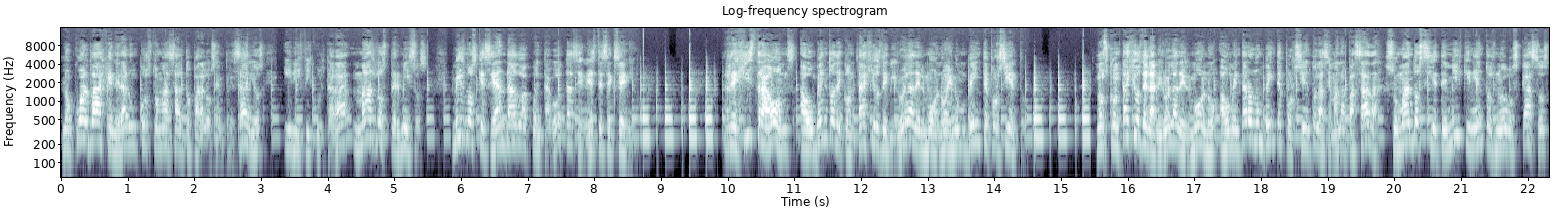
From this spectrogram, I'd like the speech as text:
lo cual va a generar un costo más alto para los empresarios y dificultará más los permisos, mismos que se han dado a cuentagotas en este sexenio. Registra OMS aumento de contagios de viruela del mono en un 20%. Los contagios de la viruela del mono aumentaron un 20% la semana pasada, sumando 7.500 nuevos casos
